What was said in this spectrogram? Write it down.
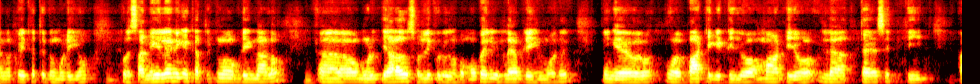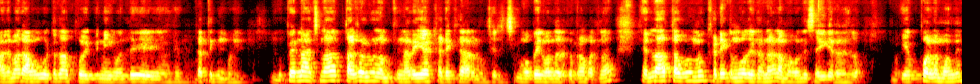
அங்கே போய் கற்றுக்க முடியும். ஒரு சமையலே நீங்கள் கற்றுக்கணும் அப்படின்னாலும் உங்களுக்கு யாராவது சொல்லிக் கொடுங்க இப்போ மொபைல் இல்லை அப்படிங்கும்போது நீங்கள் பாட்டிக்கிட்டேயோ அம்மாட்டியோ இல்லை அத்தை சித்தி அது மாதிரி அவங்ககிட்ட தான் போயிட்டு நீங்கள் வந்து கற்றுக்க முடியும். இப்போ என்ன ஆச்சுன்னா தகவல் நமக்கு நிறையா கிடைக்க ஆரம்பிச்சிருச்சு. மொபைல் வந்ததுக்கப்புறம் பார்த்தீங்கன்னா எல்லா தகவலும் கிடைக்கும் போது என்னென்னா நம்ம வந்து செய்கிறது இல்லை எப்போ நம்ம வந்து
